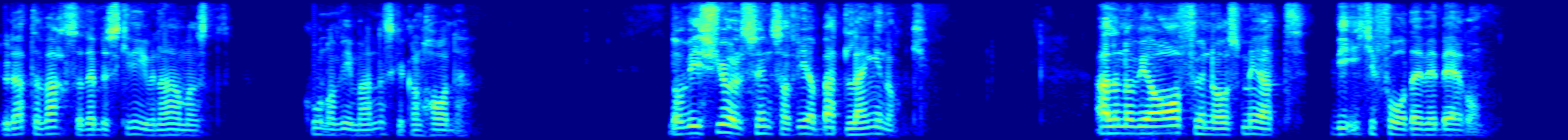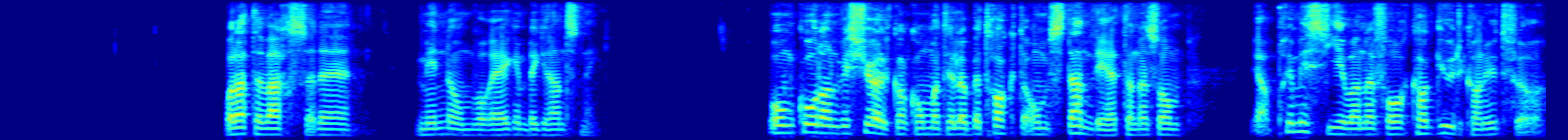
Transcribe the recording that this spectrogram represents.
Du, Dette verset det beskriver nærmest hvordan vi mennesker kan ha det. Når vi sjøl syns at vi har bedt lenge nok, eller når vi har avfunnet oss med at vi ikke får det vi ber om. Og dette verset det minner om vår egen begrensning. Og om hvordan vi sjøl kan komme til å betrakte omstendighetene som ja, premissgivende for hva Gud kan utføre.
